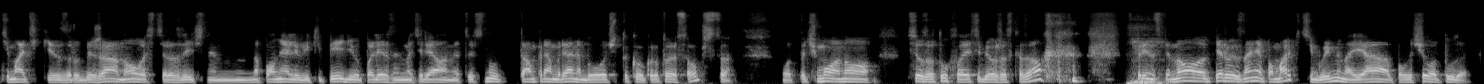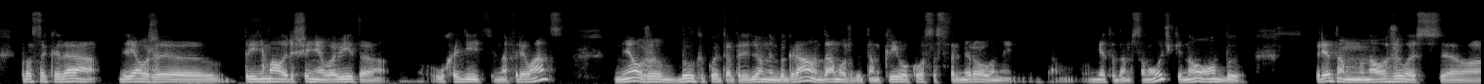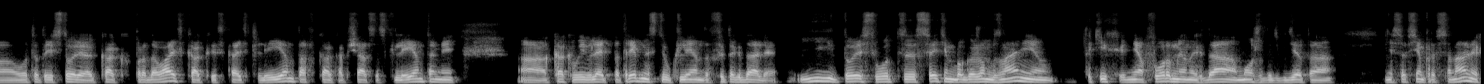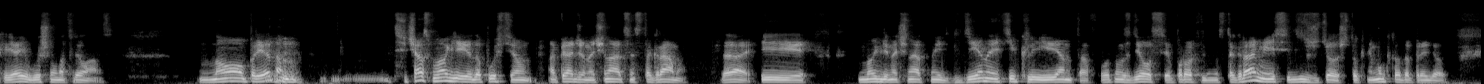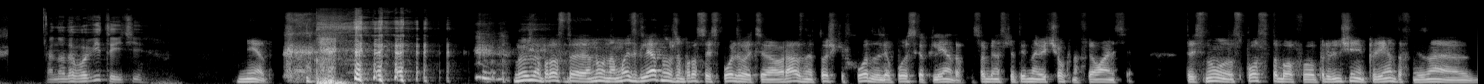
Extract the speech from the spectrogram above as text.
тематики за рубежа, новости различные, наполняли Википедию полезными материалами. То есть, ну, там прям реально было очень такое крутое сообщество. Вот почему оно все затухло, я тебе уже сказал, в принципе. Но первые знания по маркетингу именно я получил оттуда. Просто когда я уже принимал решение в Авито уходить на фриланс, у меня уже был какой-то определенный бэкграунд, да, может быть, там криво-косо сформированный там, методом самоучки, но он был. При этом наложилась э, вот эта история, как продавать, как искать клиентов, как общаться с клиентами, э, как выявлять потребности у клиентов и так далее. И то есть вот с этим багажом знаний, таких неоформленных, да, может быть, где-то не совсем профессиональных, я и вышел на фриланс. Но при этом mm-hmm. сейчас многие, допустим, опять же, начинают с Инстаграма, да, и многие начинают ныть, где найти клиентов. Вот он сделал себе профиль в Инстаграме и сидит, ждет, что к нему кто-то придет. А надо в Авито идти? Нет. Нужно просто, ну, на мой взгляд, нужно просто использовать э, разные точки входа для поиска клиентов, особенно если ты новичок на фрилансе. То есть, ну, способов э, привлечения клиентов, не знаю,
